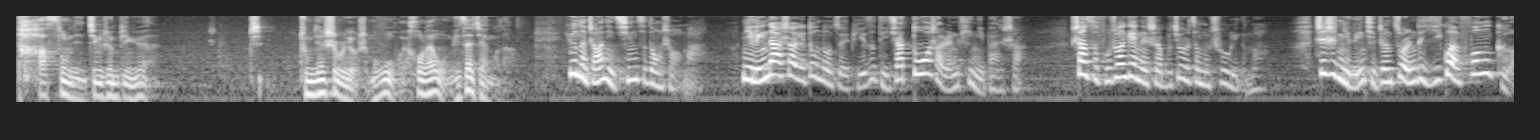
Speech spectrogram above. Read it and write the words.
他送进精神病院，这中间是不是有什么误会？后来我没再见过他。用得着你亲自动手吗？你林大少爷动动嘴皮子，底下多少人替你办事儿？上次服装店那事儿不就是这么处理的吗？这是你林启正做人的一贯风格。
